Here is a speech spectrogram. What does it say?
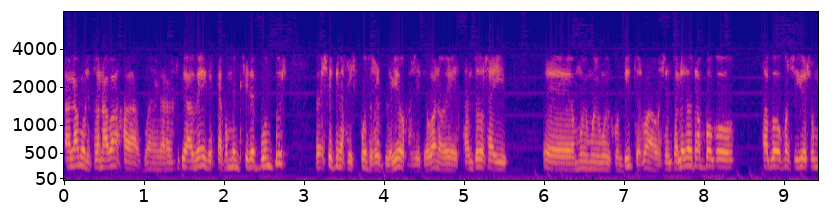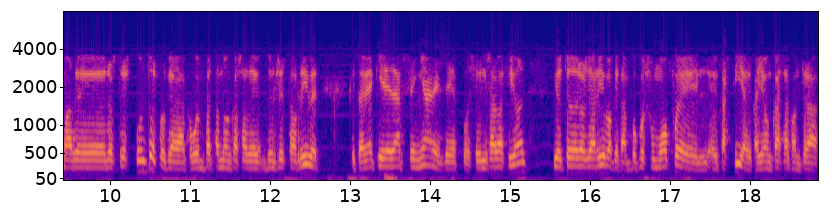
hablamos de zona baja, bueno, la Real Sociedad B que está con 27 puntos, pero es que tiene 6 puntos el playoff, así que bueno, eh, están todos ahí eh, muy, muy, muy juntitos. Bueno, pues el Toledo tampoco tampoco consiguió sumar eh, los tres puntos porque acabó empatando en casa de, un sexto River que todavía quiere dar señales de posible salvación y otro de los de arriba que tampoco sumó fue el, Castilla que cayó en casa contra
